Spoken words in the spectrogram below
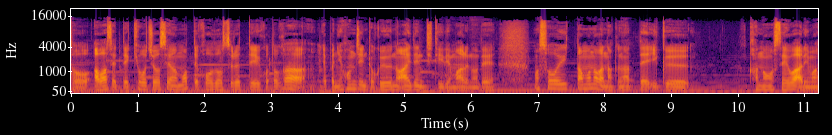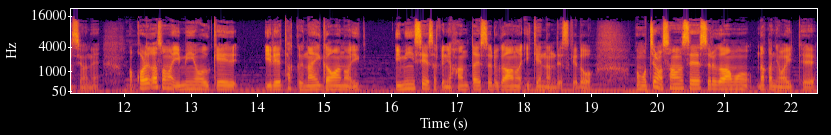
と合わせて協調性を持って行動するっていうことがやっぱ日本人特有のアイデンティティでもあるので、まあ、そういったものがなくなっていく可能性はありますよね。まあ、これがその移民を受け入れたくない側の移民政策に反対する側の意見なんですけど、まあ、もちろん賛成する側も中にはいて、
